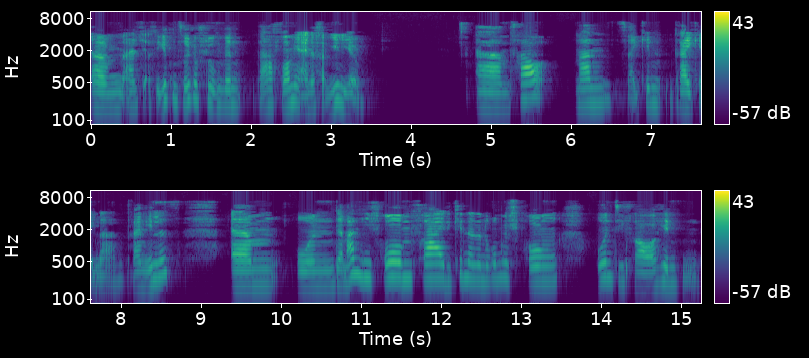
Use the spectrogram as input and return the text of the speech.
ähm, als ich aus Ägypten zurückgeflogen bin, war vor mir eine Familie. Ähm, Frau, Mann, zwei Kinder, drei Kinder, drei Mädels. Ähm, und der Mann lief rum, frei, die Kinder sind rumgesprungen und die Frau hinten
